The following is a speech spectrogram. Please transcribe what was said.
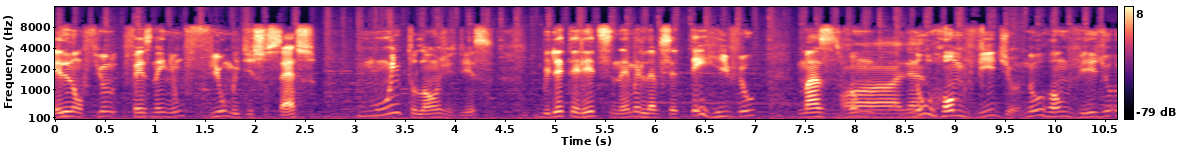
Ele não fil- fez nenhum filme de sucesso, muito longe disso. Bilheteria de cinema ele deve ser terrível, mas vamos, Olha. no home video, no home video,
